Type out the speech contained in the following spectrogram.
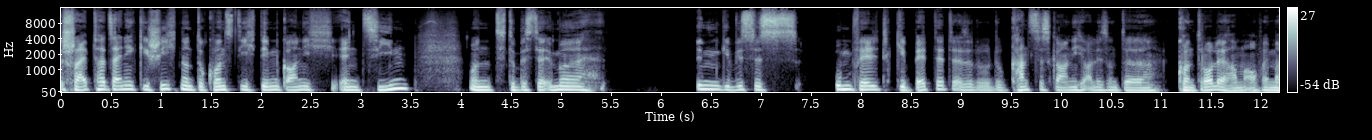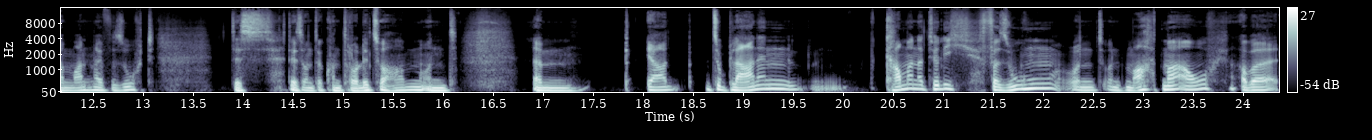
schreibt halt seine Geschichten und du kannst dich dem gar nicht entziehen. Und du bist ja immer in ein gewisses Umfeld gebettet. Also du, du kannst das gar nicht alles unter Kontrolle haben, auch wenn man manchmal versucht, das, das unter Kontrolle zu haben. Und ähm, ja, zu planen kann man natürlich versuchen und, und macht man auch. Aber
